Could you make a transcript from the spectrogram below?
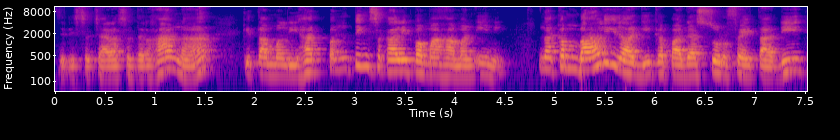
Jadi secara sederhana kita melihat penting sekali pemahaman ini. Nah, kembali lagi kepada survei tadi,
